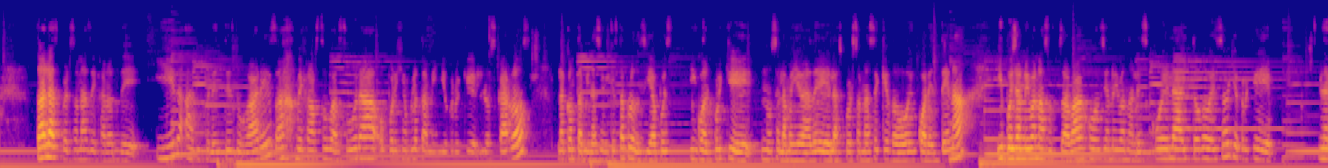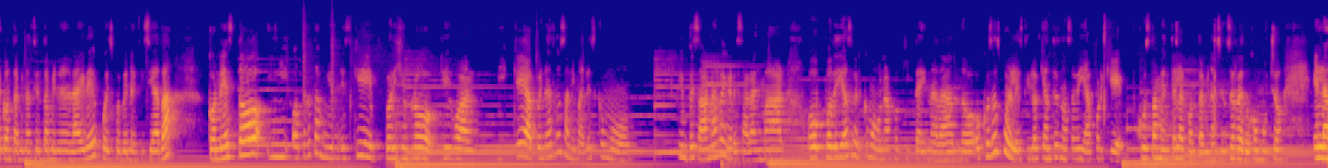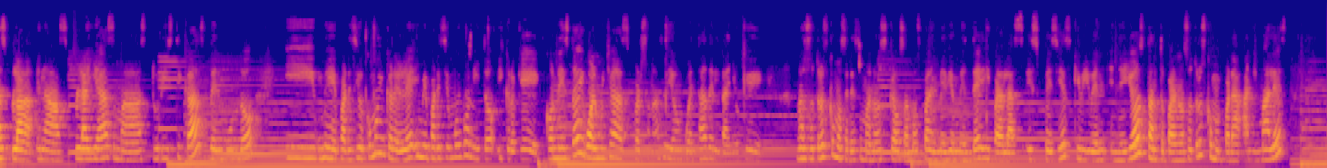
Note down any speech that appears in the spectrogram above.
todas las personas dejaron de ir a diferentes lugares a dejar su basura o por ejemplo también yo creo que los carros, la contaminación que está producía pues igual porque no sé, la mayoría de las personas se quedó en cuarentena y pues ya no iban a sus trabajos, ya no iban a la escuela y todo eso, yo creo que la contaminación también en el aire pues fue beneficiada con esto. Y otra también es que por ejemplo yo igual vi que apenas los animales como empezaban a regresar al mar o podías ver como una foquita ahí nadando o cosas por el estilo que antes no se veían porque justamente la contaminación se redujo mucho en las, en las playas más turísticas del mundo y me pareció como increíble y me pareció muy bonito y creo que con esto igual muchas personas se dieron cuenta del daño que nosotros como seres humanos causamos para el medio ambiente y para las especies que viven en ellos, tanto para nosotros como para animales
